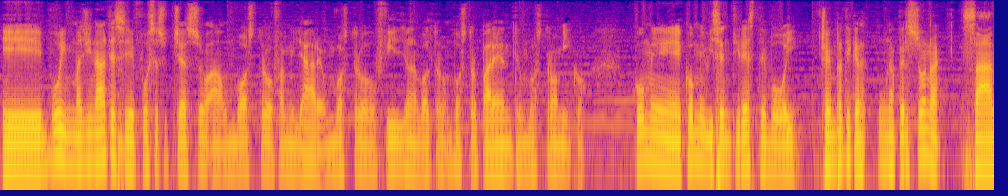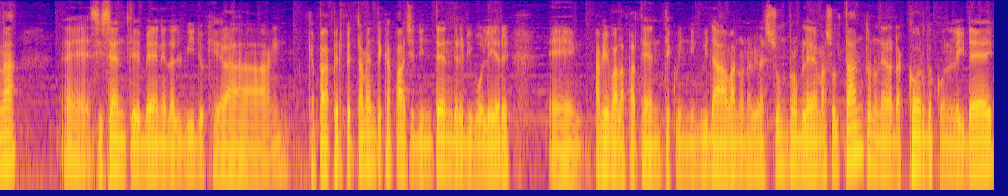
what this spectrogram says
e voi immaginate se fosse successo a un vostro familiare, un vostro figlio, un vostro, un vostro parente, un vostro amico. Come, come, vi sentireste voi? Cioè in pratica una persona sana eh, si sente bene dal video che era capa- perfettamente capace di intendere, di volere, eh, aveva la patente, quindi guidava, non aveva nessun problema, soltanto non era d'accordo con le idee,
